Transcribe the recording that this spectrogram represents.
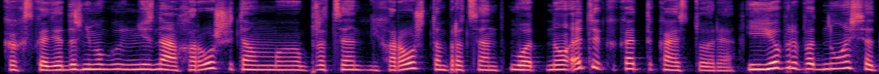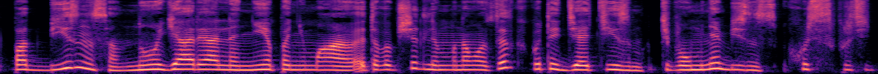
как сказать, я даже не могу, не знаю, хороший там э, процент, нехороший там процент, вот, но это какая-то такая история. Ее преподносят под бизнесом, но я реально не понимаю, это вообще для, на мой взгляд, какой-то идиотизм. Типа, у меня бизнес, хочется спросить,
